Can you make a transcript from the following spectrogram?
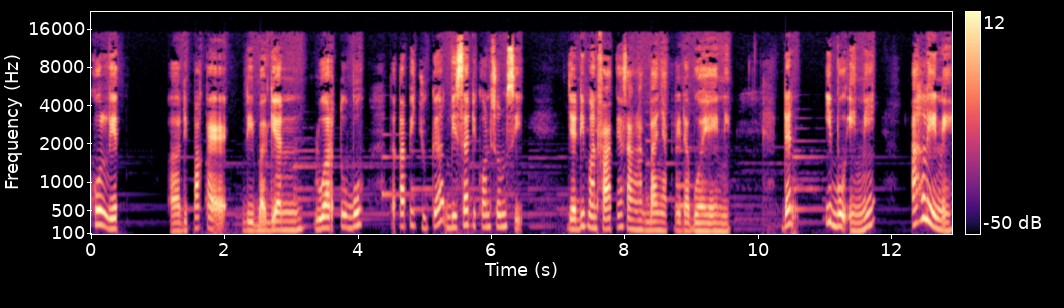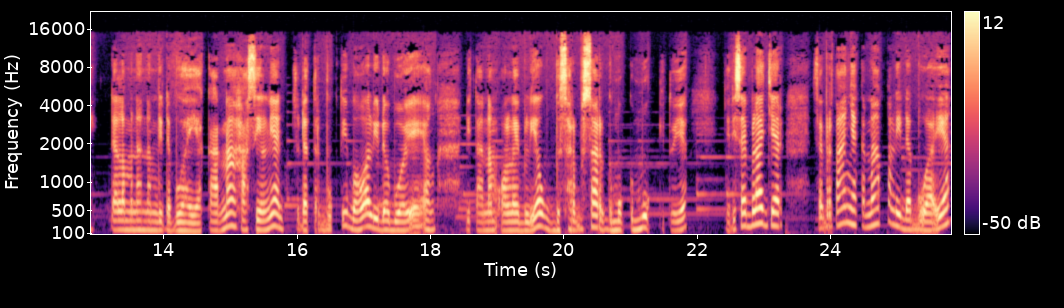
kulit uh, dipakai di bagian luar tubuh tetapi juga bisa dikonsumsi. Jadi manfaatnya sangat banyak lidah buaya ini. Dan ibu ini ahli nih dalam menanam lidah buaya karena hasilnya sudah terbukti bahwa lidah buaya yang ditanam oleh beliau besar-besar gemuk-gemuk gitu ya. Jadi saya belajar, saya bertanya kenapa lidah buaya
